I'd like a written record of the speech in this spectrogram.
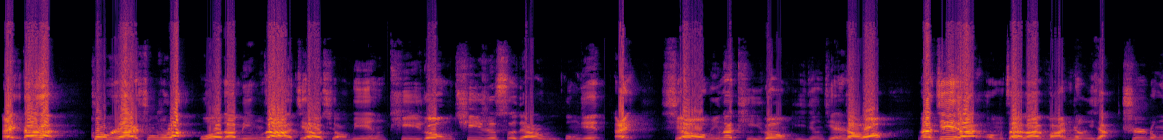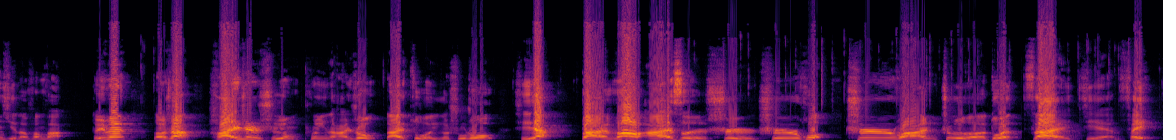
哎，大家看，控制台输出了我的名字叫小明，体重七十四点五公斤。哎，小明的体重已经减少了。那接下来我们再来完成一下吃东西的方法。同学们，老师啊，还是使用 print 函数来做一个输出，写一下摆放 s 是吃货，吃完这顿再减肥。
